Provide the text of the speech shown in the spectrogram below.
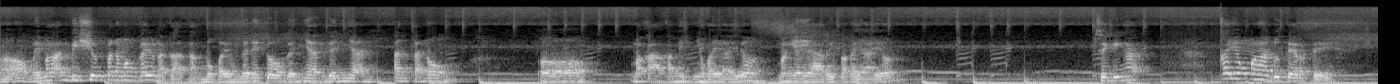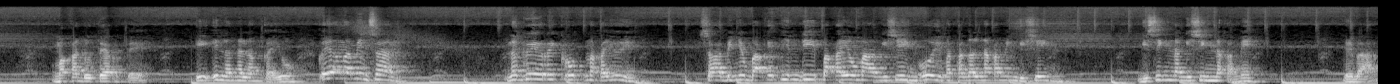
Oo, may mga ambisyon pa naman kayo, natatakbo kayong ganito, ganyan, ganyan. Ang tanong, Oo. Makakamit nyo kaya yon? Mangyayari pa kaya yon? Sige nga. Kayong mga Duterte, maka Duterte, iilan na lang kayo. Kaya nga minsan, nagre-recruit na kayo eh. Sabi nyo, bakit hindi pa kayo magising? Uy, matagal na kaming gising. Gising na gising na kami. ba?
